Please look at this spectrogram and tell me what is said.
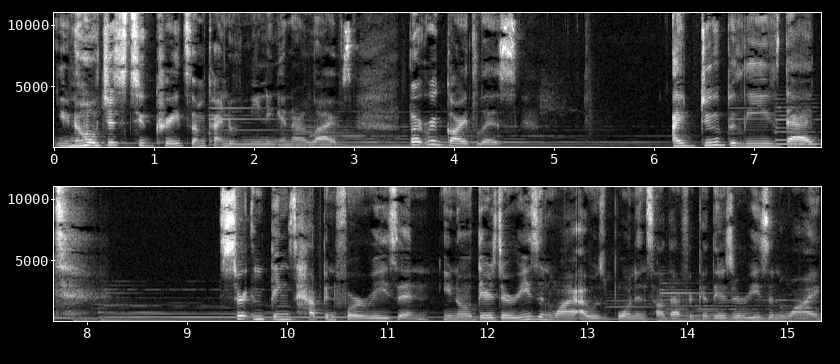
you know just to create some kind of meaning in our lives? But regardless i do believe that certain things happen for a reason. You know, there's a reason why I was born in South Africa. There's a reason why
